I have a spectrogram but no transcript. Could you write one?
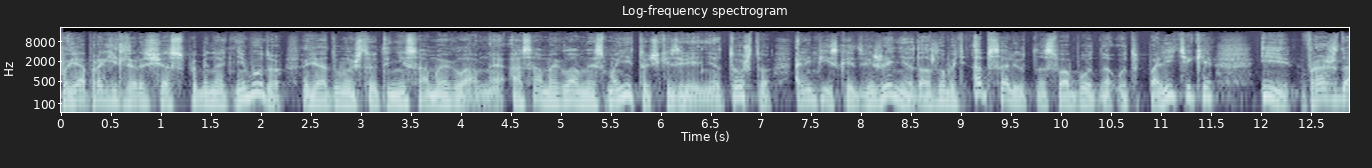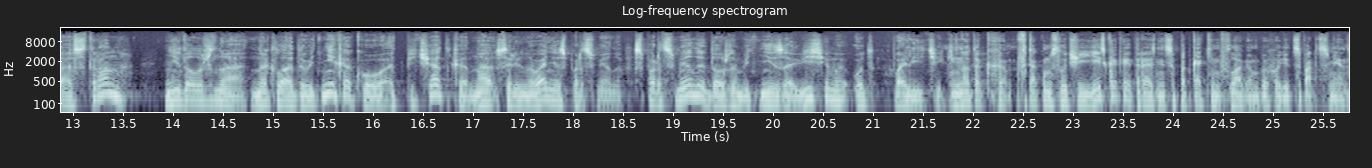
Я про Гитлера сейчас вспоминать не буду. Я думаю, что это не самое главное. А самое главное, с моей точки зрения, то, что олимпийское движение должно быть абсолютно свободно от политики, и вражда стран – не должна накладывать никакого отпечатка на соревнования спортсменов. Спортсмены должны быть независимы от политики. Но так в таком случае есть какая-то разница, под каким флагом выходит спортсмен?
